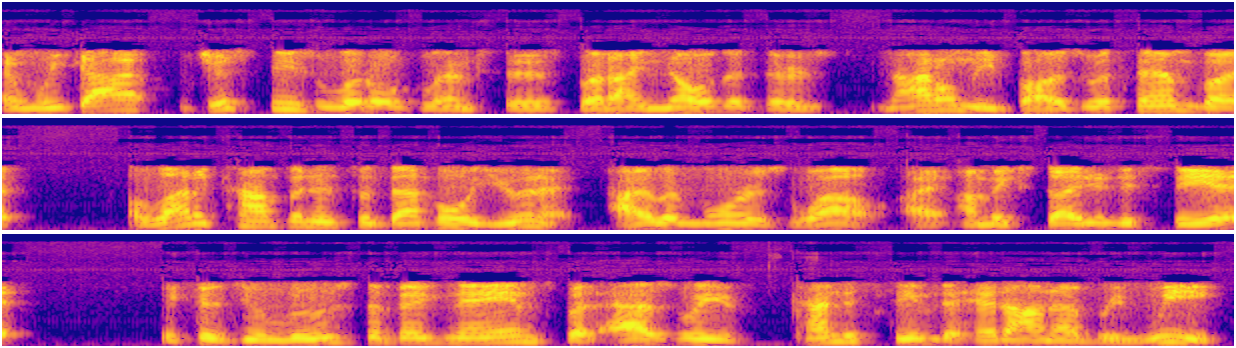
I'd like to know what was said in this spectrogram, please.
And we got just these little glimpses, but I know that there's not only buzz with him, but a lot of confidence with that whole unit. Tyler Moore as well. I, I'm excited to see it because you lose the big names, but as we've kind of seemed to hit on every week,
